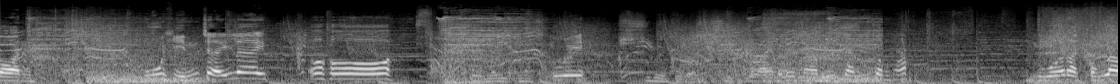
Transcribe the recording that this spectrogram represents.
ก่อน ภูหินเฉยเลย โอ้โหดุยอะไรมาเล่นนามิกันผู้ชมครับ ตัวหลักของเรา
